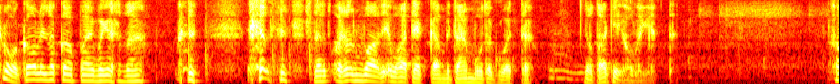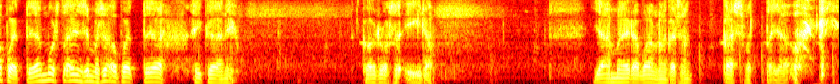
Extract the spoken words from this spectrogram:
Ruoka oli joka päivä ja sitä, sitä nyt osannut vaati, vaatiakaan mitään muuta kuin, että jotakin oli. Että. Opettaja, muista ensimmäisen opettaja ikäni, Karrossa Iida. Ja meidän vanhan kanssa kasvattaja oikein.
